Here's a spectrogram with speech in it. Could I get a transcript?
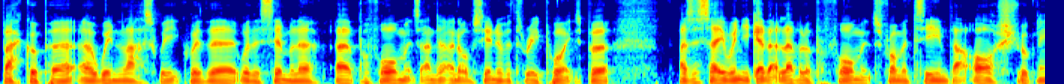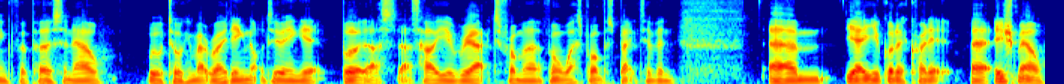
back up a, a win last week with a with a similar uh, performance and and obviously another three points. But as I say, when you get that level of performance from a team that are struggling for personnel, we were talking about Reading not doing it, but that's that's how you react from a from a West Brom perspective, and um, yeah, you've got to credit uh, Ismaël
